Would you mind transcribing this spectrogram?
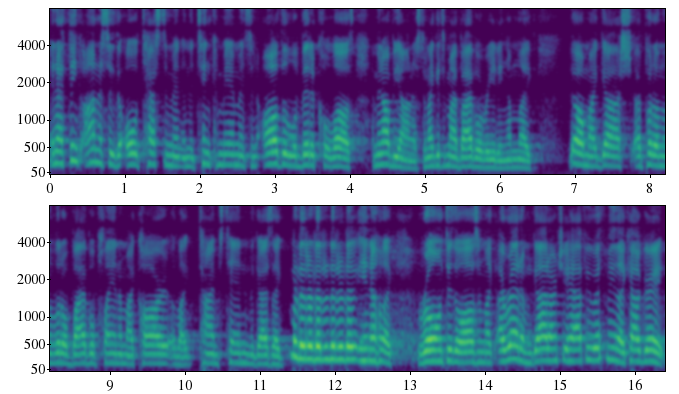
And I think, honestly, the Old Testament and the Ten Commandments and all the Levitical laws, I mean, I'll be honest, when I get to my Bible reading, I'm like, oh my gosh, I put on the little Bible playing in my car, like times 10, and the guy's like, you know, like rolling through the laws. I'm like, I read them. God, aren't you happy with me? Like, how great.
